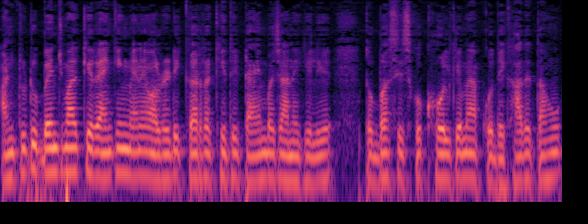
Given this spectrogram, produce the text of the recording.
अन टू बेंचमार्क की रैंकिंग मैंने ऑलरेडी कर रखी थी टाइम बचाने के लिए। तो बस इसको खोल के मैं आपको दिखा देता हूँ।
